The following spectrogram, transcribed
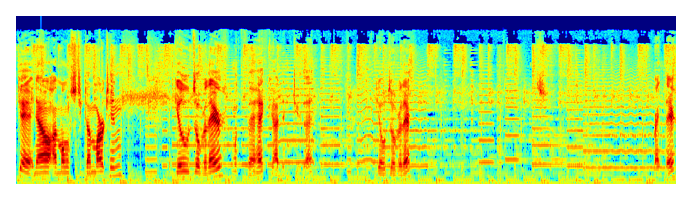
Okay, now I'm almost to Dunbarton. The guild's over there. What the heck? I didn't do that. Guild's over there. Right there.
